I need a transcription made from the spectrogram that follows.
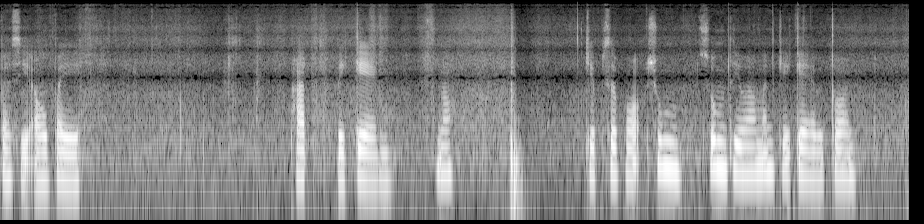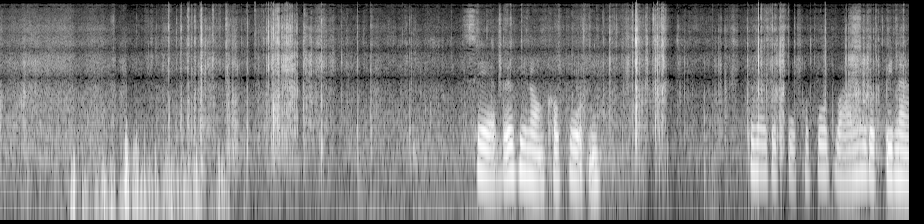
ก็สิเอาไป พัดไปแกงเนาะเก็บเฉพาะชุ่มซุ่มที่ว่ามันแก่ๆไปก่อน แสบด้วยพี่น้องข้าวโพดนี่ก็ว่าจะปลูกข้าวโพดหวานนี่ดอกปีนา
